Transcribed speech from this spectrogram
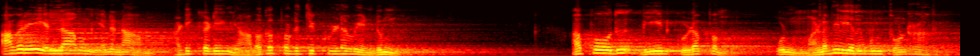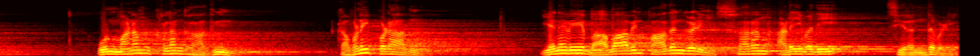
அவரே எல்லாமும் என நாம் அடிக்கடி ஞாபகப்படுத்திக் கொள்ள வேண்டும். அப்போது வீண் குழப்பம் உன் மனதில் எதுவும் தோன்றாது. உன் மனம் கலங்காது கவலைப்படாது. எனவே பாபாவின் பாதங்களில் சரண் அடைவதே சிறந்த வழி.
